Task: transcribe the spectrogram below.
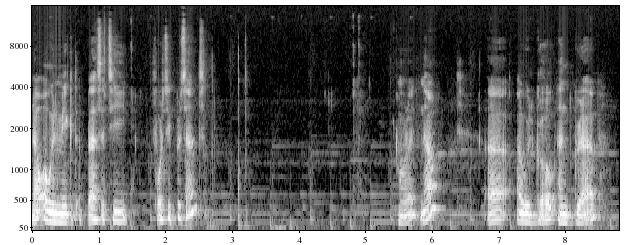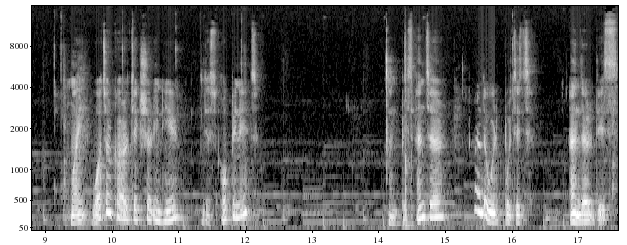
Now I will make the opacity 40% alright now uh, I will go and grab my watercolor texture in here. Just open it and press enter and I will put it under this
